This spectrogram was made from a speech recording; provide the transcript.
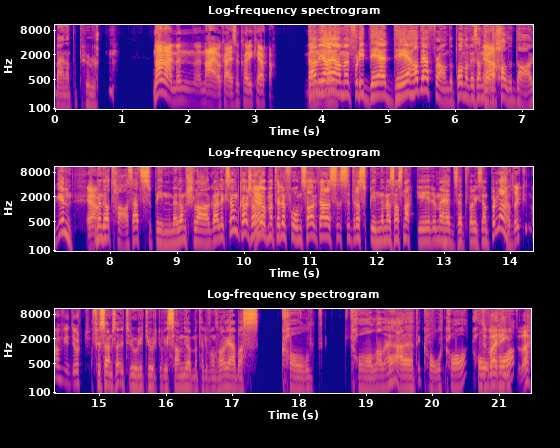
beina på pulten? Nei, nei, men Nei, OK, så karikert, da. ja, men, ja, men- ja, men fordi det, det hadde jeg frowned upon hvis han Ja. gjør det halve dagen. Ja. Men det å ta seg et spinn mellom slaga, liksom. Kanskje han Ja. jobber med telefonsalg, der han sitter og spinner mens han snakker med headset, for eksempel. ja, det kunne man fint gjort. Fy søren, så utrolig kult hvis han jobber med telefonsalg. Jeg er bare cold call av det. Er det heter? Cold call? Du bare ringte han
